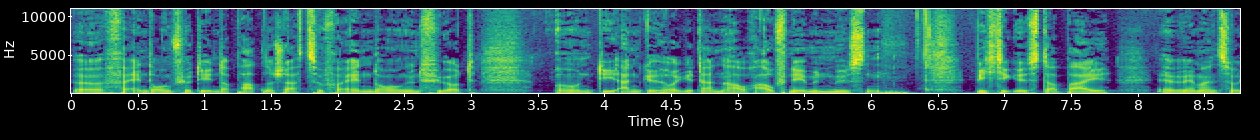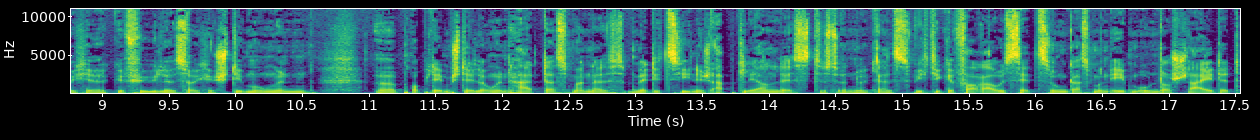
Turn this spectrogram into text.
äh, Veränderungen führt, die in der Partnerschaft zu Veränderungen führt, und die Angehörige dann auch aufnehmen müssen. Wichtig ist dabei, äh, wenn man solche Gefühle, solche Stimmungen, äh, Problemstellungen hat, dass man das medizinisch abklären lässt. Das ist eine ganz wichtige Voraussetzung, dass man eben unterscheidet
